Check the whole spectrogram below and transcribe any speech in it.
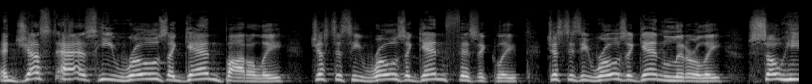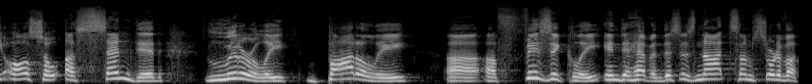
And just as he rose again bodily, just as he rose again physically, just as he rose again literally, so he also ascended literally, bodily, uh, uh, physically into heaven. This is not some sort of a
